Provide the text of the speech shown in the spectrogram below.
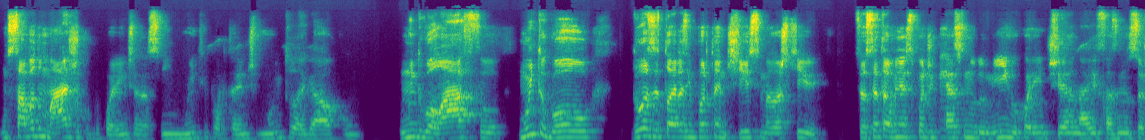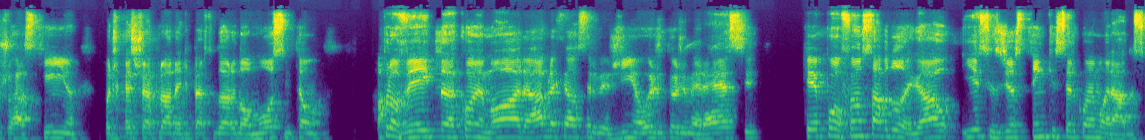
um sábado mágico para o Corinthians, assim, muito importante, muito legal, com muito golaço, muito gol, duas vitórias importantíssimas. Eu acho que se você está ouvindo esse podcast no domingo, corintiano aí fazendo o seu churrasquinho, o podcast vai para hora de perto da hora do almoço, então aproveita, comemora, abre aquela cervejinha hoje que hoje merece, porque, pô, foi um sábado legal e esses dias têm que ser comemorados.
